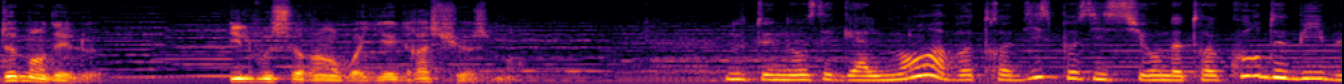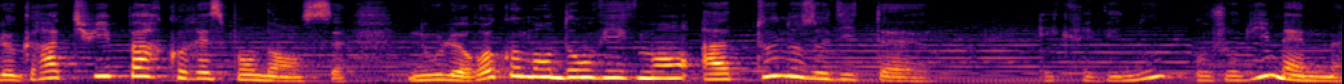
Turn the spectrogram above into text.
Demandez-le. Il vous sera envoyé gracieusement. Nous tenons également à votre disposition notre cours de Bible gratuit par correspondance. Nous le recommandons vivement à tous nos auditeurs. Écrivez-nous aujourd'hui même.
